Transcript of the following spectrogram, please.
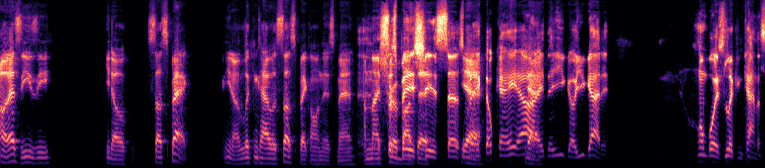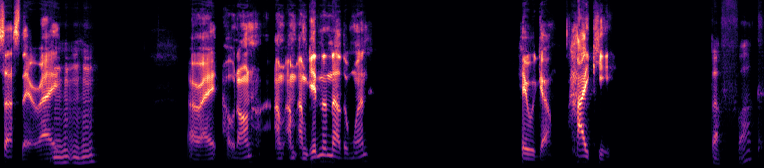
Oh, that's easy. You know, suspect. You know, looking kind of a suspect on this, man. I'm not sure about that. Suspect. Okay, all Yeah. right, there you go. You got it. Homeboy's looking kind of sus there, right? Mhm, mhm. All right, hold on. I'm, I'm I'm getting another one. Here we go. High key. The fuck?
